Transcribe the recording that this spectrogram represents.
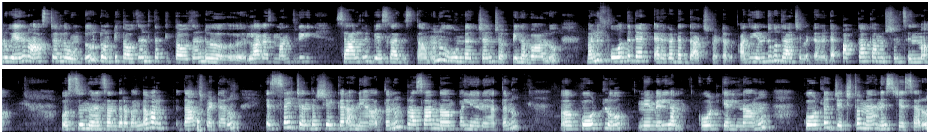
నువ్వు ఏదైనా హాస్టల్లో ఉండు ట్వంటీ థౌజండ్ థర్టీ థౌజండ్ లాగా మంత్లీ శాలరీ బేస్ లాగా ఇస్తాము నువ్వు ఉండొచ్చు అని చెప్పిన వాళ్ళు మళ్ళీ ఫోర్త్ టైం ఎర్రగడ్డ దాచిపెట్టారు. అది ఎందుకు దాచిపెట్టారంటే పక్కా కమర్షియల్ సినిమా. వస్తుందనే సందర్భంగా వాళ్ళు దాచిపెట్టారు. ఎస్ఐ చంద్రశేఖర్ అనే అతను ప్రసాద్ నాంపల్లి అనే అతను కోర్టులో మేము వెళ్ళాం కోర్టుకి వెళ్ళినాము. కోర్టులో జడ్జితో మేనేజ్ చేశారు.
